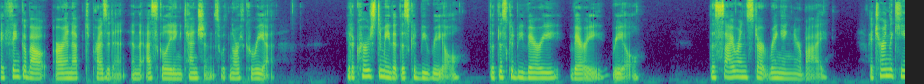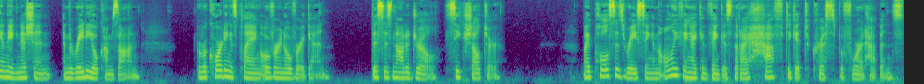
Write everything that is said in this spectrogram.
I think about our inept president and the escalating tensions with North Korea. It occurs to me that this could be real, that this could be very, very real. The sirens start ringing nearby. I turn the key in the ignition and the radio comes on. A recording is playing over and over again. This is not a drill. Seek shelter. My pulse is racing, and the only thing I can think is that I have to get to Chris before it happens.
